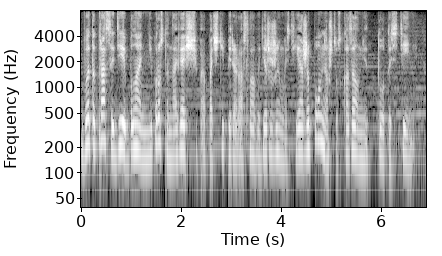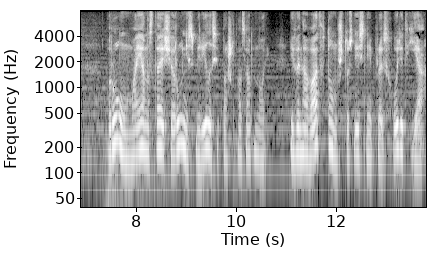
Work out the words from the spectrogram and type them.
в этот раз идея была не просто навязчивая, а почти переросла в одержимость. Я же помнил, что сказал мне тот из тени. Ру, моя настоящая Ру, не смирилась и пошла за мной. И виноват в том, что здесь с ней происходит я.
